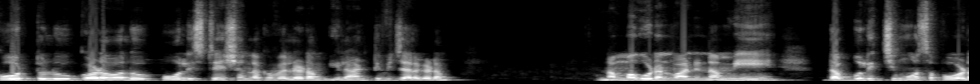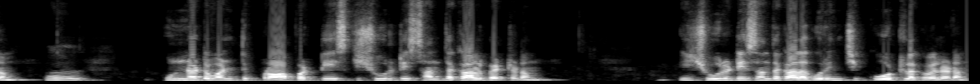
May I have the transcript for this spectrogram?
కోర్టులు గొడవలు పోలీస్ స్టేషన్లకు వెళ్ళడం ఇలాంటివి జరగడం. నమ్మకూడని వాడిని నమ్మి డబ్బులు ఇచ్చి మోసపోవడం ఉన్నటువంటి ప్రాపర్టీస్కి షూరిటీ సంతకాలు పెట్టడం. ఈ షూరిటీ సంతకాల గురించి కోర్టులకు వెళ్ళడం.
